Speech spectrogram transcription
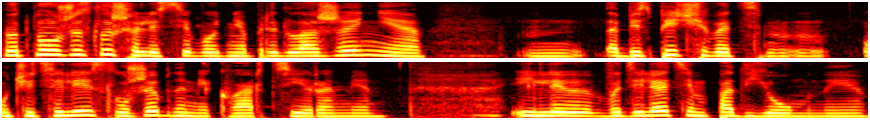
Вот мы уже слышали сегодня предложение обеспечивать учителей служебными квартирами или выделять им подъемные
